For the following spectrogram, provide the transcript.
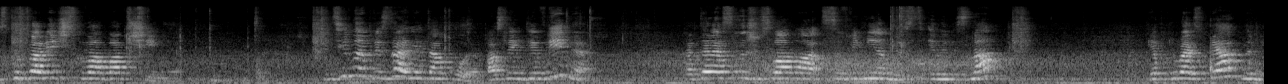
искусствоведческого обобщения. Интимное признание такое. Последнее время когда я слышу слова современность и новизна, я покрываюсь пятнами,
